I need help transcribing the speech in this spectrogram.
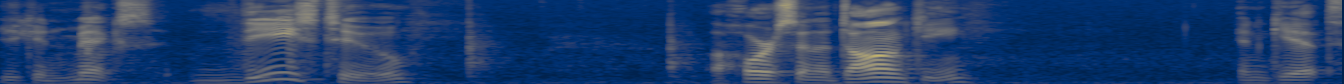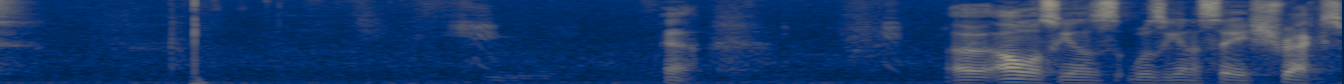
you can mix these two, a horse and a donkey, and get, yeah, I almost was going to say Shrek's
